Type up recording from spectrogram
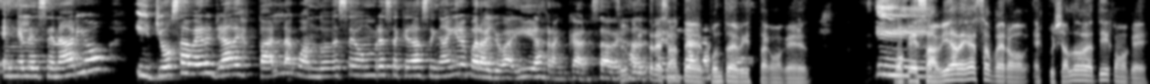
en el escenario y yo saber ya de espalda cuando ese hombre se queda sin aire para yo ahí arrancar, ¿sabes? Súper interesante desde el punto de vista, como que, como que sabía de eso, pero escucharlo de ti como que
